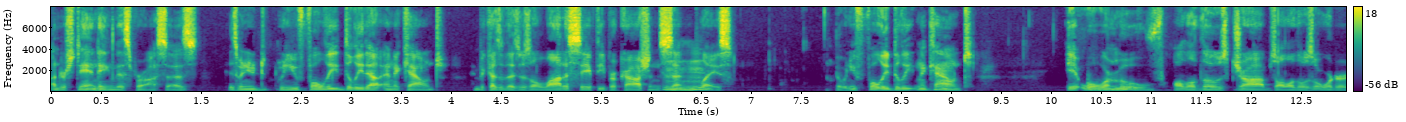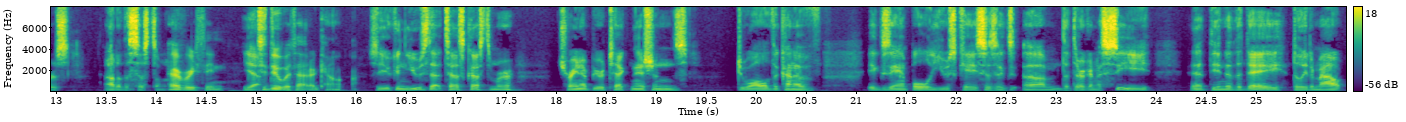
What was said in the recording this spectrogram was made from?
understanding this process, is when you when you fully delete out an account, and because of this, there's a lot of safety precautions set in Mhm. place. But when you fully delete an account, it will remove all of those jobs, all of those orders out of the system. Everything Yeah. to do with that account. So you can use that test customer, train up your technicians, do all of the kind of example use cases um, that they're going to see. And at the end of the day, delete them out,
